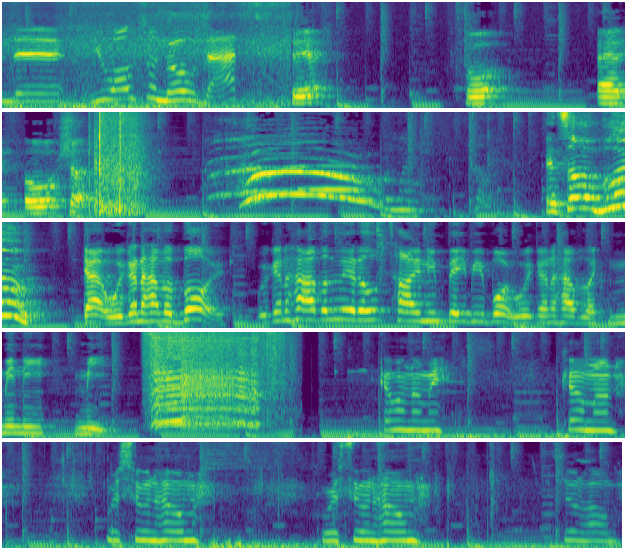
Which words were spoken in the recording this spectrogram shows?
and uh, you also know that 3, 2, 1 och kör! It's all blue! Yeah, we're gonna have a boy. We're gonna have a little tiny baby boy. We're gonna have like mini me. Come on, Nomi. Come on. We're soon home. We're soon home. Soon home.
